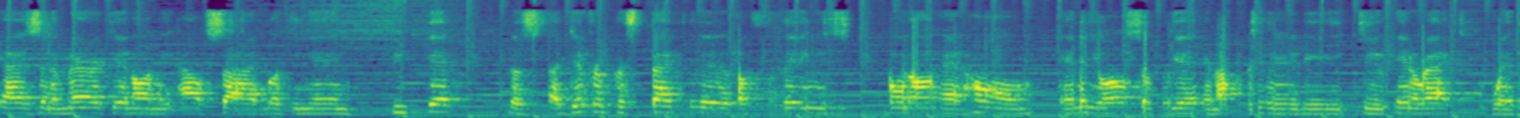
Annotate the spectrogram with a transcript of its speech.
as an American on the outside looking in, you get a different perspective of things going on at home, and then you also get an opportunity to interact with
